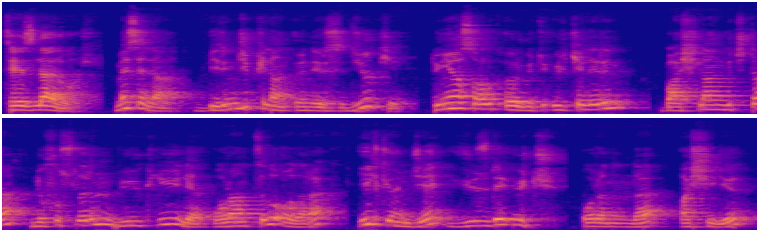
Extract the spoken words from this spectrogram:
tezler var. Mesela birinci plan önerisi diyor ki Dünya Sağlık Örgütü ülkelerin başlangıçta nüfusların büyüklüğüyle orantılı olarak ilk önce %3 oranında aşıyı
